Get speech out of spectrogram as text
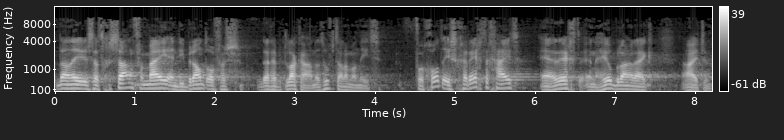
dan is dat gezang van mij en die brandoffers, daar heb ik lak aan. Dat hoeft allemaal niet. Voor God is gerechtigheid en recht een heel belangrijk item.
